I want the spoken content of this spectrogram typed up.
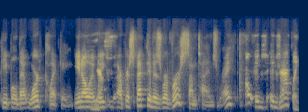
people that weren't clicking. You know, yes. we, our perspective is reversed sometimes, right? Oh, ex- exactly.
